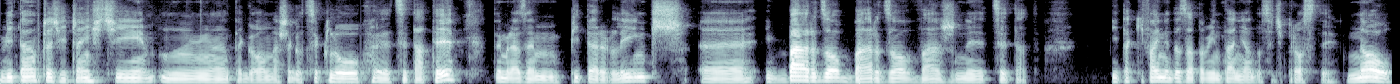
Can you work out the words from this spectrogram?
Witam w trzeciej części mm, tego naszego cyklu e, cytaty. Tym razem Peter Lynch e, i bardzo, bardzo ważny cytat. I taki fajny do zapamiętania, dosyć prosty. Know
